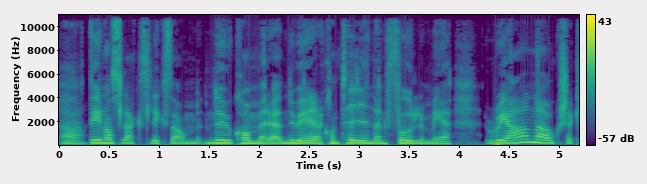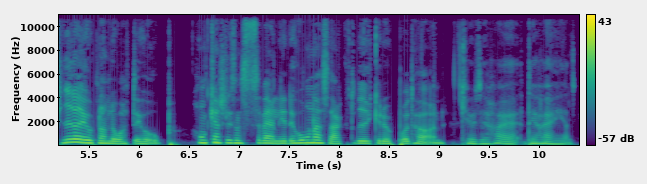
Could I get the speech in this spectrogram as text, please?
Ja. Det är någon slags, liksom, nu kommer det, nu är hela containern full med Rihanna och Shakira har gjort någon låt ihop. Hon kanske liksom sväljer det hon har sagt och dyker upp på ett hörn. Gud, det har jag, det har jag helt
